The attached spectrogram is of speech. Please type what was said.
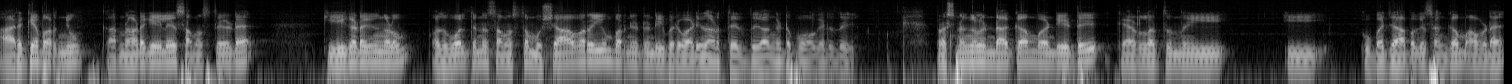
ആരൊക്കെ പറഞ്ഞു? കർണാടകയിലെ സമസ്തയുടെ കീഘടകങ്ങളും അതുപോലെ തന്നെ സമസ്ത മുഷാവറയും പറഞ്ഞിട്ടുണ്ട് ഈ പരിപാടി നടത്തരുത് അങ്ങോട്ട് പോകരുത്. പ്രശ്നങ്ങൾ ഉണ്ടാക്കാൻ വേണ്ടിയിട്ട് കേരളത്തിൽ നിന്ന് ഈ ഈ ഉപജാപക സംഘം അവിടെ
